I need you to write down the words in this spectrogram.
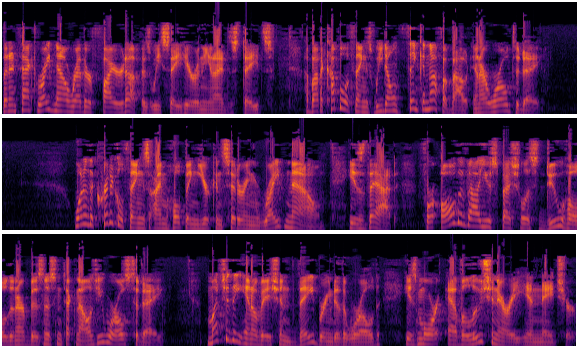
but in fact right now rather fired up, as we say here in the United States, about a couple of things we don't think enough about in our world today. One of the critical things I'm hoping you're considering right now is that, for all the value specialists do hold in our business and technology worlds today, much of the innovation they bring to the world is more evolutionary in nature.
